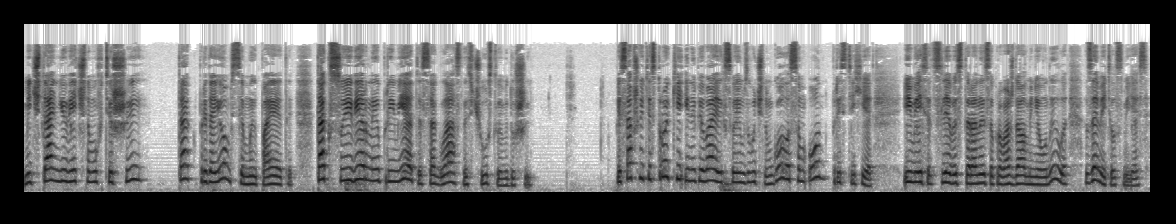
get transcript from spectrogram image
Мечтанию вечному в тиши так предаемся мы, поэты, так суеверные приметы согласны с чувствами души. Писавший эти строки и напевая их своим звучным голосом, он, при стихе, и месяц с левой стороны сопровождал меня уныло, заметил, смеясь.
